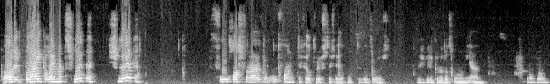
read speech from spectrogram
Oh, dit blijkt alleen maar te slurpen. Slurpen vol gas vooruit of, of gewoon te veel trust is. Heel te veel trust. Dus jullie kunnen dat gewoon niet aan. Brom.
